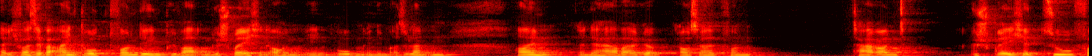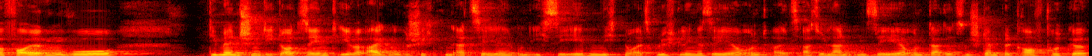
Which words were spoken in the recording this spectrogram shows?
Äh, ich war sehr beeindruckt von den privaten Gesprächen, auch im, in, oben in dem Asylantenheim, in der Herberge außerhalb von Tarant, Gespräche zu verfolgen, wo die Menschen, die dort sind, ihre eigenen Geschichten erzählen und ich sie eben nicht nur als Flüchtlinge sehe und als Asylanten sehe und da diesen Stempel drauf drücke,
